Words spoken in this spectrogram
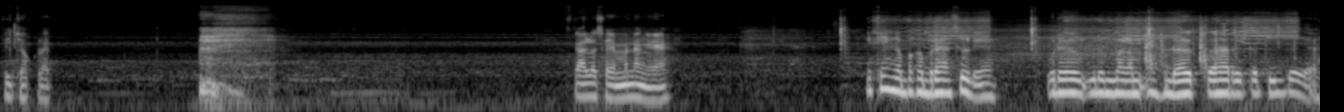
beli coklat. kalau saya menang ya. Ini kayak nggak bakal berhasil deh. Udah udah malam eh udah ke hari ketiga ya.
